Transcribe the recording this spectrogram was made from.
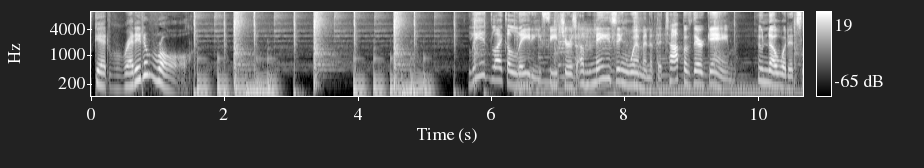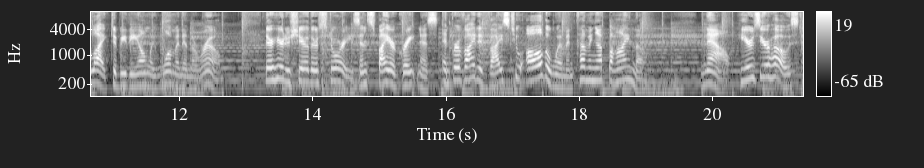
get ready to roll. Lead Like a Lady features amazing women at the top of their game who know what it's like to be the only woman in the room. They're here to share their stories, inspire greatness, and provide advice to all the women coming up behind them. Now, here's your host,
